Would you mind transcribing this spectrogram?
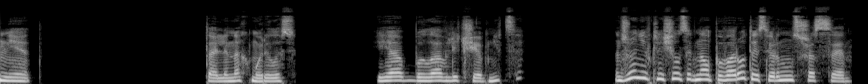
Нет. Талли нахмурилась. Я была в лечебнице? Джонни включил сигнал поворота и свернул с шоссе.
